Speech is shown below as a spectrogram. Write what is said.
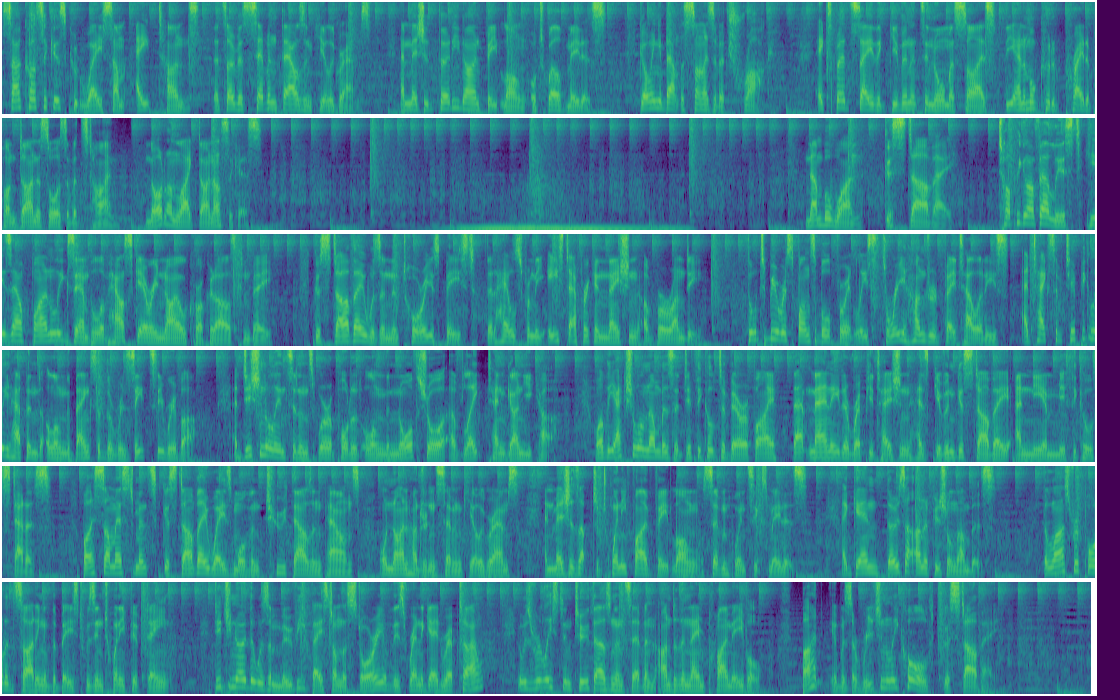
Sarcosuchus could weigh some 8 tons, that's over 7,000 kilograms, and measured 39 feet long or 12 meters, going about the size of a truck. Experts say that given its enormous size, the animal could have preyed upon dinosaurs of its time, not unlike Deinosuchus. Number 1. Gustave Topping off our list, here's our final example of how scary Nile crocodiles can be. Gustave was a notorious beast that hails from the East African nation of Burundi. Thought to be responsible for at least 300 fatalities, attacks have typically happened along the banks of the Rusizi River. Additional incidents were reported along the north shore of Lake Tanganyika. While the actual numbers are difficult to verify, that man-eater reputation has given Gustave a near mythical status. By some estimates, Gustave weighs more than 2,000 pounds, or 907 kilograms, and measures up to 25 feet long, or 7.6 meters. Again, those are unofficial numbers. The last reported sighting of the beast was in 2015. Did you know there was a movie based on the story of this renegade reptile? It was released in 2007 under the name Primeval, but it was originally called Gustave.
